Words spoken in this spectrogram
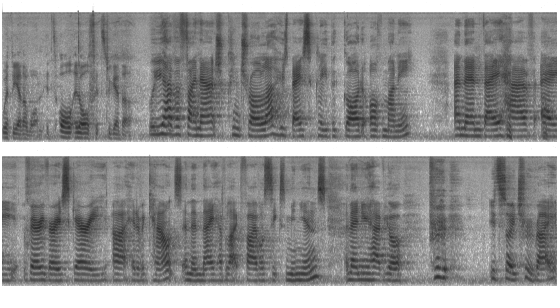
with the other one. It's all it all fits together. Well, you have a financial controller who's basically the god of money. And then they have a very, very scary uh, head of accounts. And then they have like five or six minions. And then you have your. it's so true, right?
